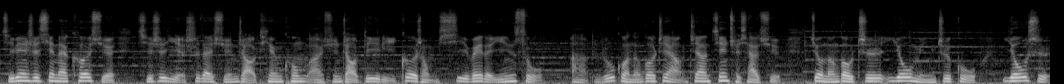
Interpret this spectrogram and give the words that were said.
即便是现代科学，其实也是在寻找天空啊，寻找地理各种细微的因素啊。如果能够这样这样坚持下去，就能够知幽冥之故。幽是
